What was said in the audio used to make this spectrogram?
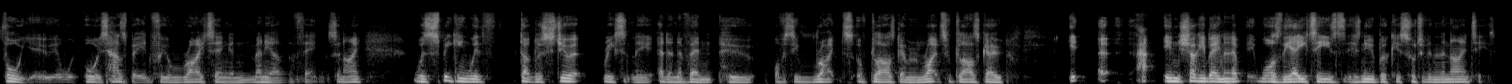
for you. It always has been for your writing and many other things. And I was speaking with Douglas Stuart recently at an event who obviously writes of Glasgow and writes of Glasgow. It, uh, in Shuggie Bain, it was the 80s. His new book is sort of in the 90s.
